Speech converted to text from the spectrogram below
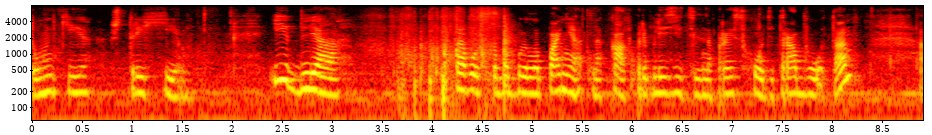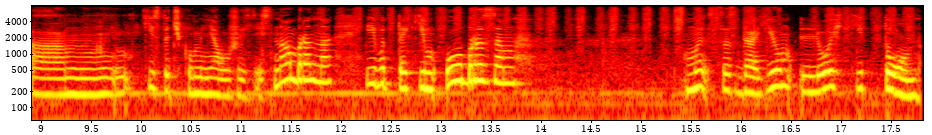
тонкие штрихи. И для того, чтобы было понятно, как приблизительно происходит работа, Кисточка у меня уже здесь набрана. И вот таким образом мы создаем легкий тон,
